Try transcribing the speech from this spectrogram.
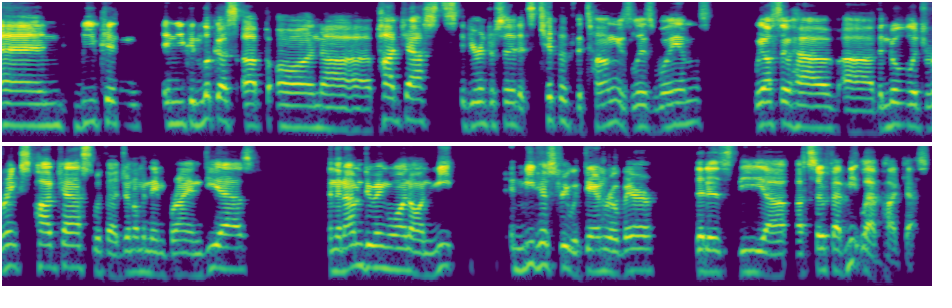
and you can and you can look us up on uh, podcasts if you're interested. It's Tip of the Tongue is Liz Williams. We also have uh, the NOLA Drinks podcast with a gentleman named Brian Diaz, and then I'm doing one on meat and meat history with Dan Robert that is the uh, SoFab Meat Lab podcast.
